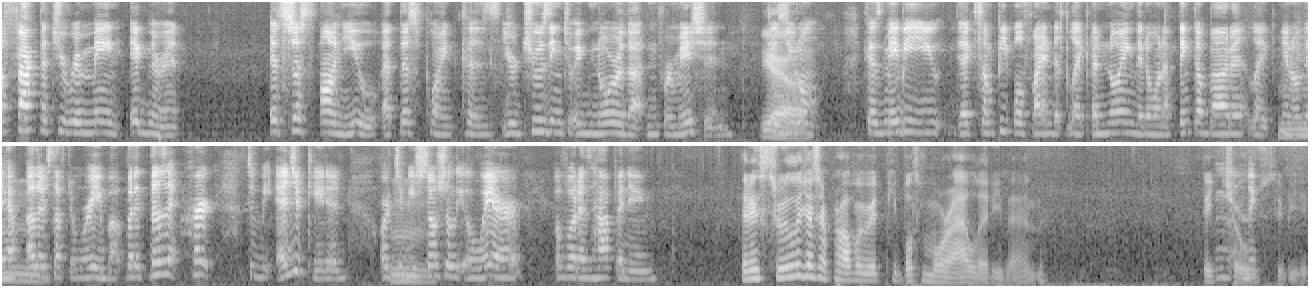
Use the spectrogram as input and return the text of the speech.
the fact that you remain ignorant it's just on you at this point because you're choosing to ignore that information because yeah. you don't because maybe you like some people find it like annoying they don't want to think about it like you know they have Mm. other stuff to worry about but it doesn't hurt to be educated or to be Mm. socially aware of what is happening It is truly just a problem with people's morality then. They Yeah, chose like- to be.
